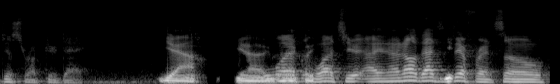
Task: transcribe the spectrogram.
disrupt your day. Yeah, yeah, exactly. What, what's your? I know that's yeah. different. So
